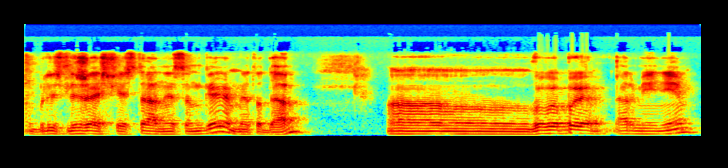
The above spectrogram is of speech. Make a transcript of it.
в близлежащие страны СНГ, это да. А, ВВП Армении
